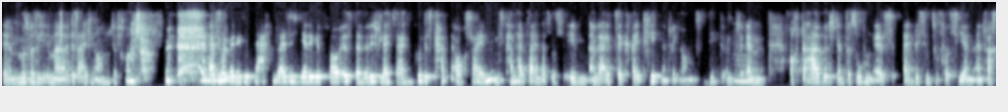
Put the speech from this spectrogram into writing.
ähm, muss man sich immer das Alter auch noch der Frau anschauen. Also wenn ich jetzt eine 38-jährige Frau ist, dann würde ich vielleicht sagen, gut, es kann auch sein. Und es kann halt sein, dass es eben an der Qualität natürlich auch ein bisschen liegt. Und mhm. ähm, auch da würde ich dann versuchen, es ein bisschen zu forcieren, einfach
